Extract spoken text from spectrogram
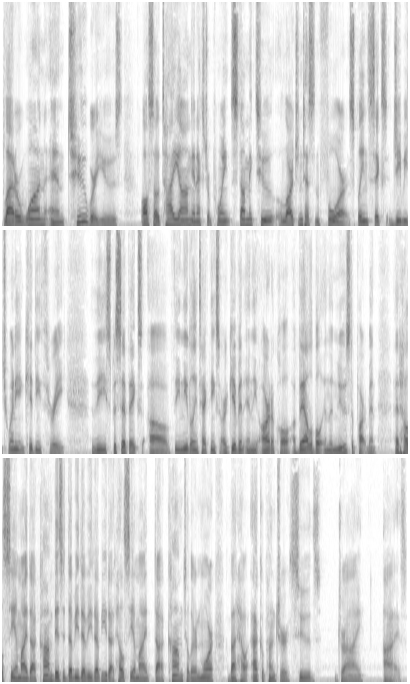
bladder 1 and 2 were used. Also, Tai Yang, an extra point, stomach 2, large intestine 4, spleen 6, GB20, and kidney 3. The specifics of the needling techniques are given in the article available in the news department at healthcmi.com. Visit www.healthcmi.com to learn more about how acupuncture soothes dry eyes.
